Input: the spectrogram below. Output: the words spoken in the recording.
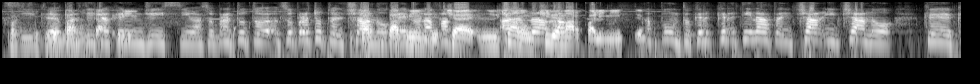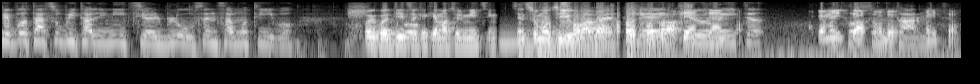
Sì, che partita partita cringissima. Soprattutto, soprattutto il Ciano che non ha cringe, fatto. Cioè, il Ciano Ah, no, uccide Marco all'inizio. Appunto, cre- cretinata il, Cia- il Ciano che, che vota subito all'inizio il blu senza motivo. Poi quel tizio che ha chiamato il meeting senza motivo. Ma vabbè, Perché il crewmate. Abbiamo iniziato, abbiamo mutarmi. iniziato.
